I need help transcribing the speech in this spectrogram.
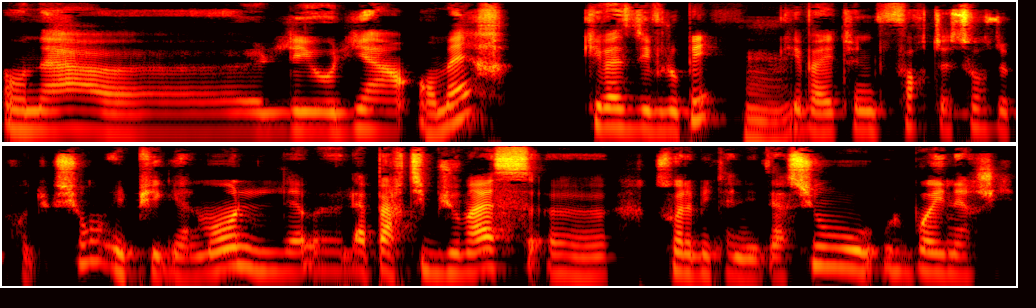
On a l'éolien en mer qui va se développer, mmh qui va être une forte source de production, et puis également la, partie biomasse, soit la méthanisation ou, le bois énergie.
